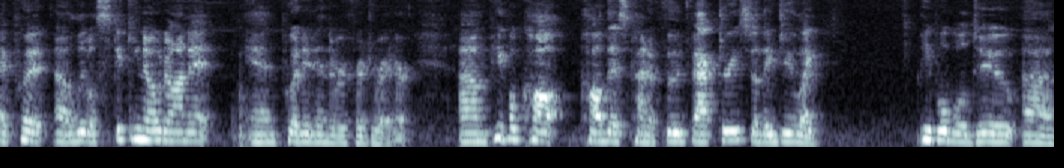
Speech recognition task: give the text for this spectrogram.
I put a little sticky note on it and put it in the refrigerator. Um, people call call this kind of food factory, so they do like people will do uh,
